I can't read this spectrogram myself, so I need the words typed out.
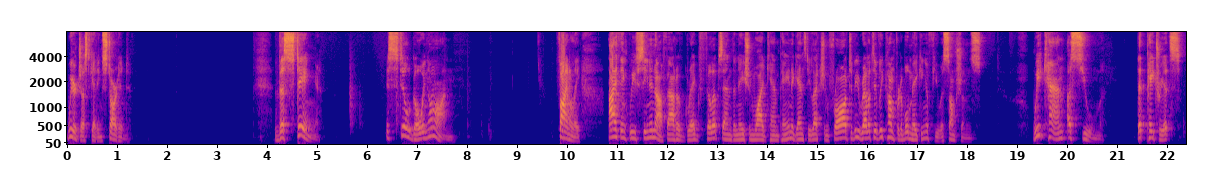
We're just getting started. The sting is still going on. Finally, I think we've seen enough out of Greg Phillips and the nationwide campaign against election fraud to be relatively comfortable making a few assumptions. We can assume that patriots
